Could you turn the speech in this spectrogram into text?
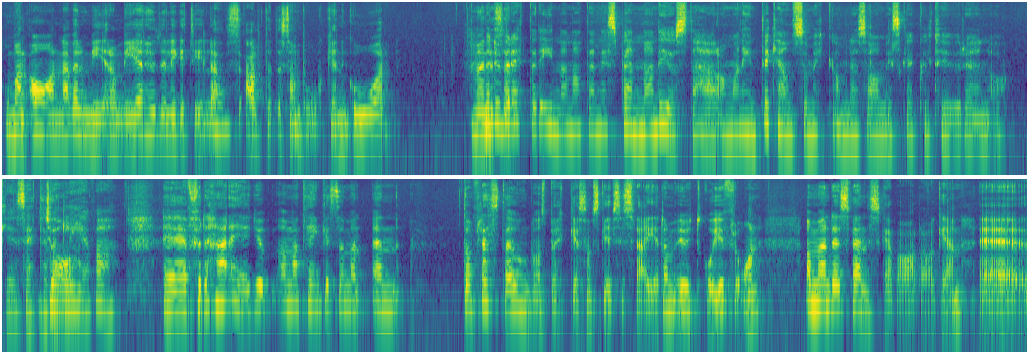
Och man anar väl mer och mer hur det ligger till, mm. allt eftersom boken går. Men, Men du berättade innan att den är spännande just det här om man inte kan så mycket om den samiska kulturen och eh, sättet ja. att leva. Eh, för det här är ju, om man tänker som en, en de flesta ungdomsböcker som skrivs i Sverige, de utgår ju från ja, men den svenska vardagen, eh,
